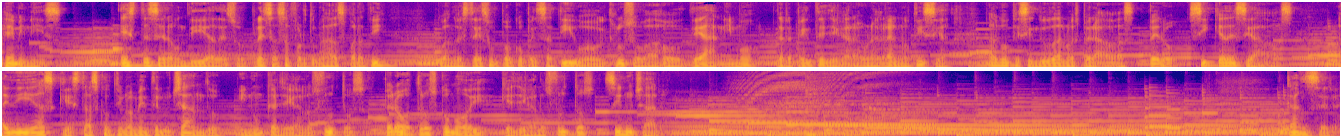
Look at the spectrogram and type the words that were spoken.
Géminis, este será un día de sorpresas afortunadas para ti. Cuando estés un poco pensativo o incluso bajo de ánimo, de repente llegará una gran noticia, algo que sin duda no esperabas, pero sí que deseabas. Hay días que estás continuamente luchando y nunca llegan los frutos, pero otros como hoy que llegan los frutos sin luchar. Cáncer.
